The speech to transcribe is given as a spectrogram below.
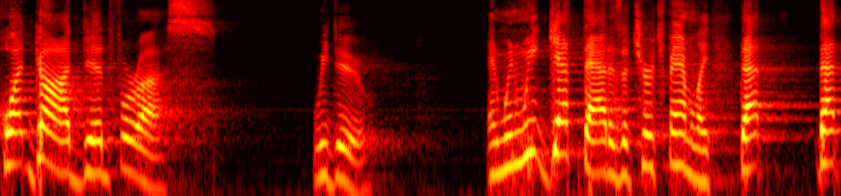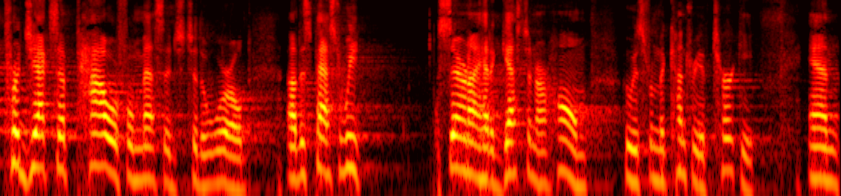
what God did for us. We do. And when we get that as a church family, that, that projects a powerful message to the world. Uh, this past week, Sarah and I had a guest in our home who is from the country of Turkey. And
